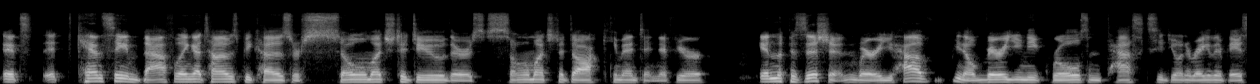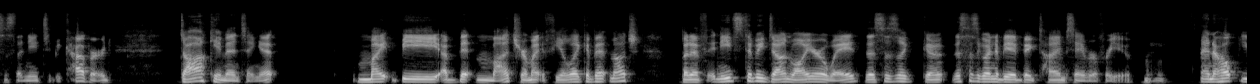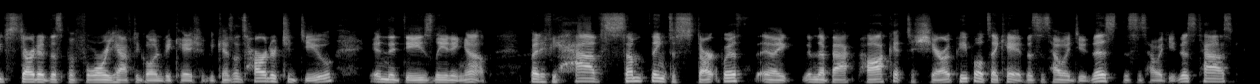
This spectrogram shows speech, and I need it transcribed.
it's it can seem baffling at times because there's so much to do there's so much to document and if you're in the position where you have you know very unique roles and tasks you do on a regular basis that need to be covered documenting it might be a bit much or might feel like a bit much but if it needs to be done while you're away this is a this is going to be a big time saver for you mm-hmm. And I hope you've started this before you have to go on vacation because it's harder to do in the days leading up. But if you have something to start with, like in the back pocket to share with people, it's like, hey, this is how I do this. This is how I do this task.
